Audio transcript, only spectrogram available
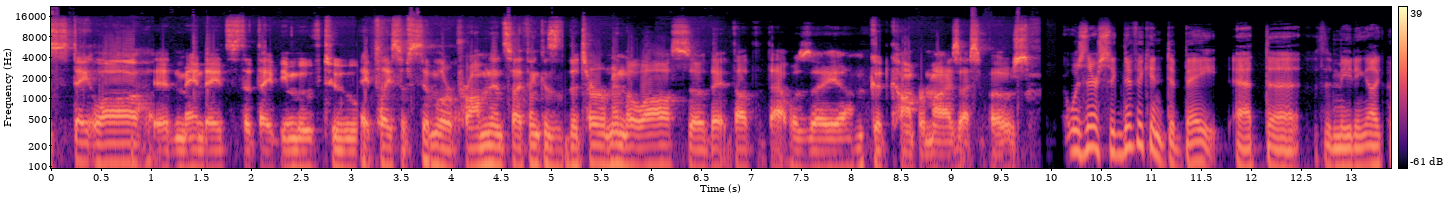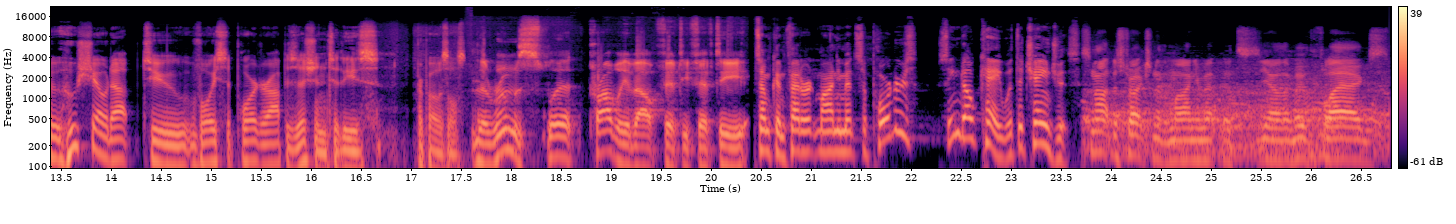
State law, it mandates that they be moved to a place of similar prominence, I think is the term in the law. So they thought that that was a um, good compromise, I suppose. Was there significant debate at the the meeting? Like who, who showed up to voice support or opposition to these proposals? The room was split probably about 50 50. Some Confederate monument supporters seemed okay with the changes. It's not destruction of the monument. It's, you know, they move the flags.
